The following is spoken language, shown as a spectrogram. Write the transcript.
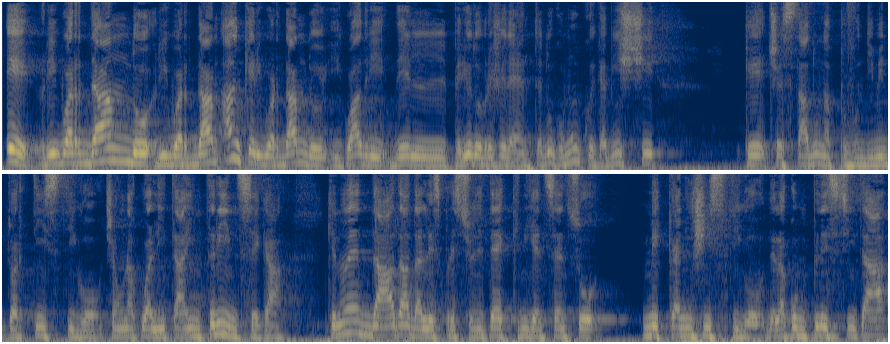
E riguardando, riguardando, anche riguardando i quadri del periodo precedente, tu comunque capisci che c'è stato un approfondimento artistico, c'è una qualità intrinseca che non è data dall'espressione tecnica in senso meccanicistico, della complessità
